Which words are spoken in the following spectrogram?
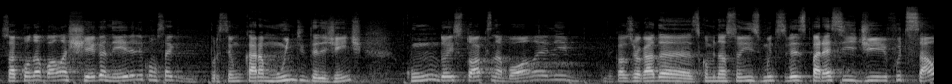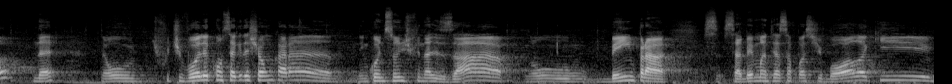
só que quando a bola chega nele, ele consegue, por ser um cara muito inteligente, com um, dois toques na bola, ele aquelas jogadas, combinações muitas vezes parece de futsal, né? Ou de futebol ele consegue deixar um cara em condição de finalizar ou bem para saber manter essa posse de bola que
